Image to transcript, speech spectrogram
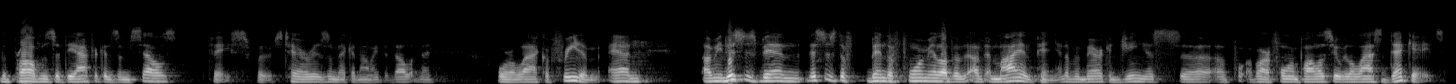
the problems that the Africans themselves face, whether it's terrorism, economic development, or a lack of freedom. And I mean, this has been this has the, been the formula, of, of, in my opinion, of American genius uh, of, of, our foreign policy over the last decades.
